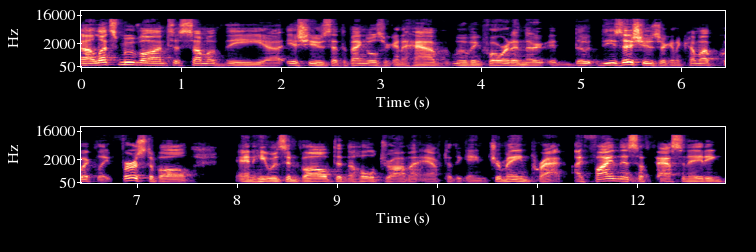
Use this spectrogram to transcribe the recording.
uh, let's move on to some of the uh, issues that the Bengals are going to have moving forward, and th- these issues are going to come up quickly. First of all, and he was involved in the whole drama after the game. Germaine Pratt. I find this a fascinating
